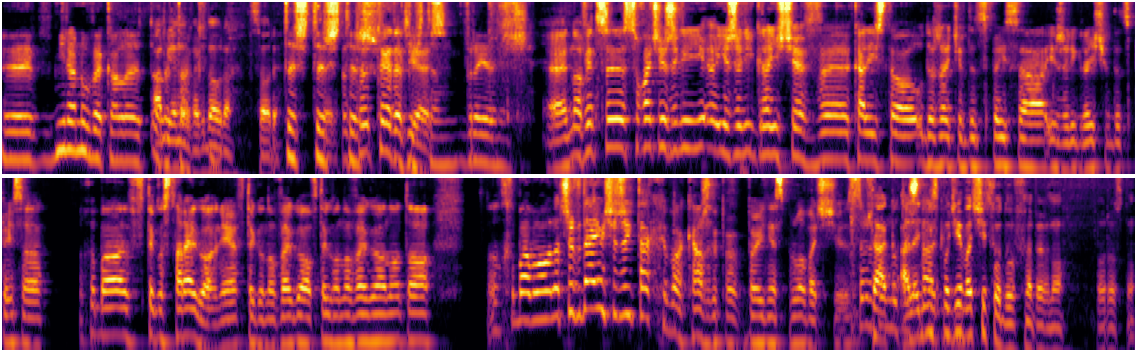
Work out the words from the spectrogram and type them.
W Milanówek, ale, A ale Wilanówek, tak. dobra, sorry. Też, też, To- też to- to jeden gdzieś tam w rejonie. E, No więc e, słuchajcie, jeżeli, jeżeli graliście w Kalisto, uderzajcie w Dead Space'a, jeżeli graliście w Dead Space'a, no chyba w tego starego, nie? W tego nowego, w tego nowego, no to no chyba, bo, znaczy wydaje mi się, że i tak chyba każdy po, powinien spróbować. Zresztą, Tak, no, ale nie tak- spodziewać się cudów na pewno, po prostu.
